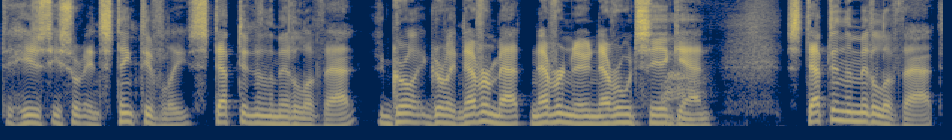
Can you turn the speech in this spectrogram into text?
he just he sort of instinctively stepped into the middle of that. Girl, girl he never met, never knew, never would see wow. again. Stepped in the middle of that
